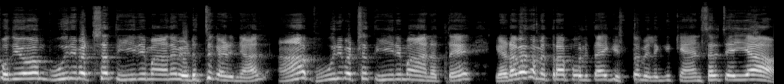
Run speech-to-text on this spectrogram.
പൊതുയോഗം ഭൂരിപക്ഷ തീരുമാനം എടുത്തു കഴിഞ്ഞാൽ ആ ഭൂരിപക്ഷ തീരുമാനത്തെ ഇടവക മെത്രാപ്പോലിത്തായിക്ക് ഇഷ്ടമില്ലെങ്കിൽ ക്യാൻസൽ ചെയ്യാം.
